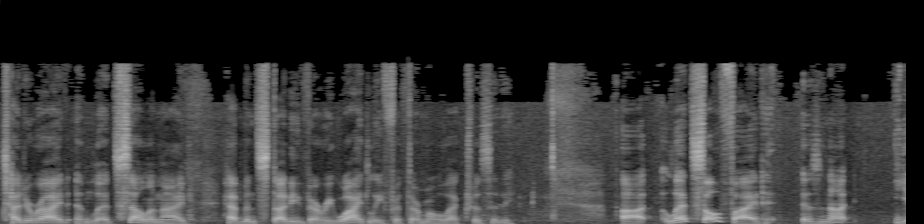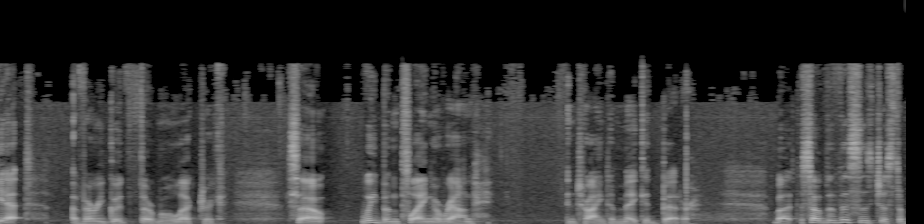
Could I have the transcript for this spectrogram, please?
telluride and lead selenide have been studied very widely for thermoelectricity. Uh, lead sulfide is not yet a very good thermoelectric. So we've been playing around and trying to make it better. But so this is just a,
